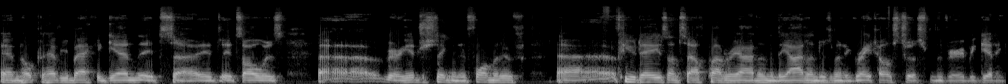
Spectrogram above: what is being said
and hope to have you back again. It's uh, it, it's always very interesting and informative uh, a few days on South Padre Island, and the island has been a great host to us from the very beginning.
